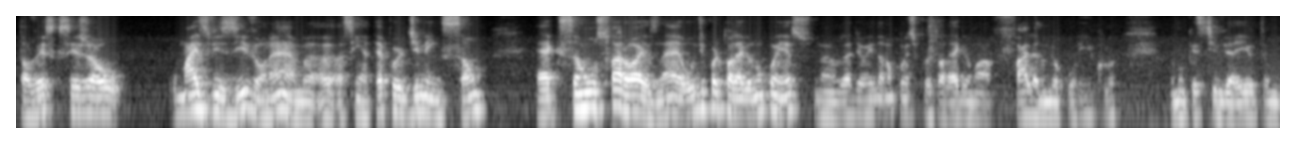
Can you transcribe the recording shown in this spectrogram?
talvez que seja o, o, mais visível, né, assim, até por dimensão, é que são os faróis, né, o de Porto Alegre eu não conheço, na verdade eu ainda não conheço Porto Alegre, é uma falha no meu currículo, eu nunca estive aí, eu tenho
